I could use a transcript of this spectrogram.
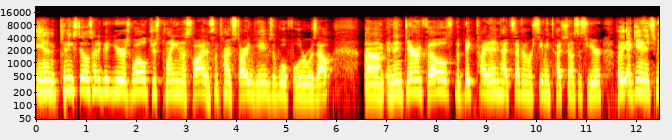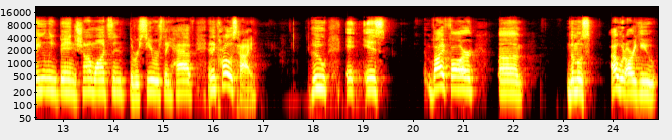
And Kenny Stills had a good year as well, just playing in the slot and sometimes starting games if Will Fuller was out. Um, and then Darren Fells, the big tight end, had seven receiving touchdowns this year. But again, it's mainly been Deshaun Watson, the receivers they have, and then Carlos Hyde. who is by far um, the most, I would argue,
